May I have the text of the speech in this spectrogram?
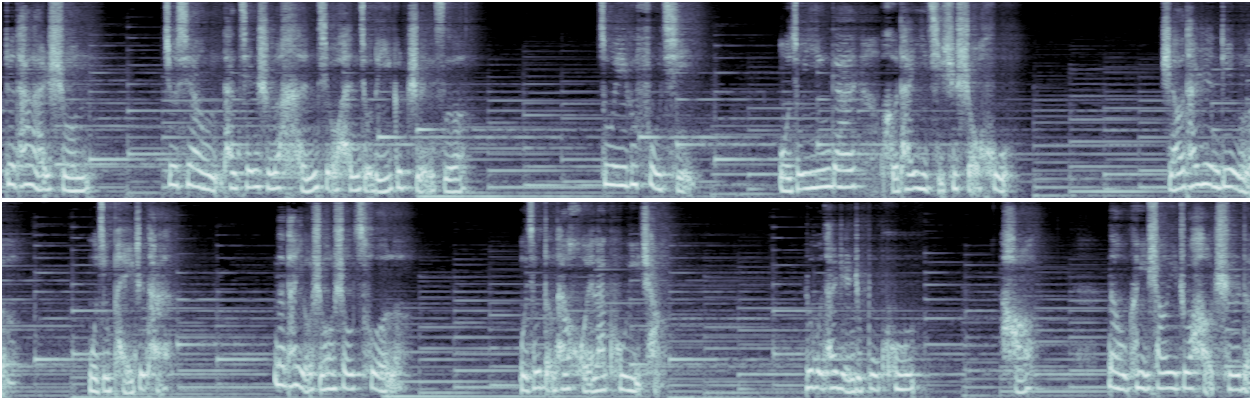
对他来说。就像他坚持了很久很久的一个准则。作为一个父亲，我就应该和他一起去守护。只要他认定了，我就陪着他。那他有时候受挫了，我就等他回来哭一场。如果他忍着不哭，好，那我可以烧一桌好吃的。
